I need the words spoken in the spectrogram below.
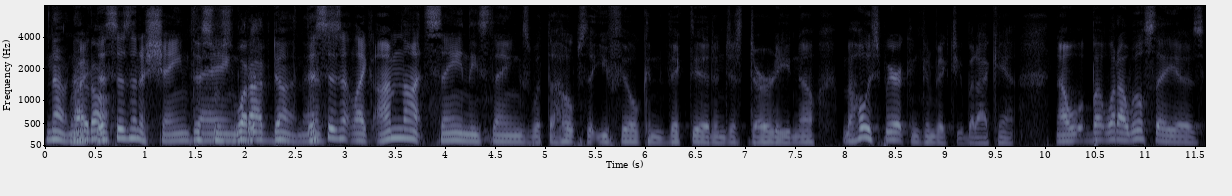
No, not right? at all. This isn't a shame This is thing. what Th- I've done. This That's- isn't like I'm not saying these things with the hopes that you feel convicted and just dirty. No, the Holy Spirit can convict you, but I can't. Now, but what I will say is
